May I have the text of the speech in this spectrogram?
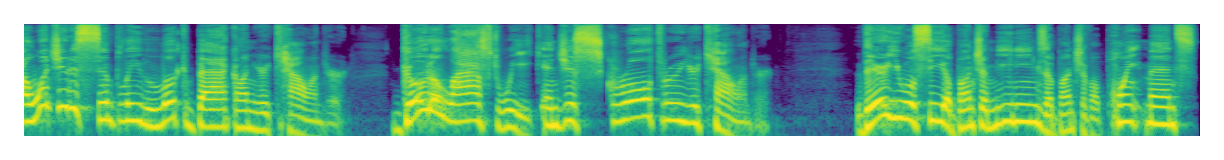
I want you to simply look back on your calendar. Go to last week and just scroll through your calendar. There you will see a bunch of meetings, a bunch of appointments,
